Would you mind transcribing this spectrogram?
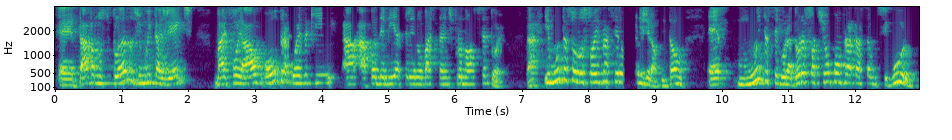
estava é, nos planos de muita gente, mas foi algo, outra coisa que a, a pandemia acelerou bastante para o nosso setor. Tá? E muitas soluções nasceram em geral. Então, é, muitas seguradoras só tinham contratação de seguro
